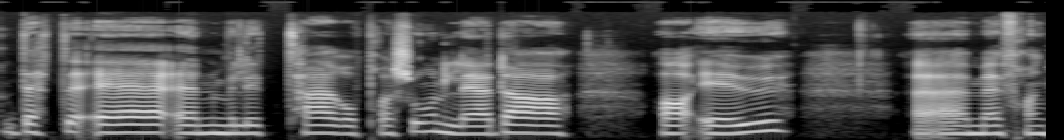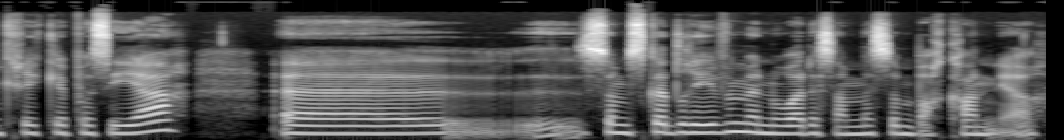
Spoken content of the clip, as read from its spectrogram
Dette er en militær operasjon ledet av EU, eh, med Frankrike på sida, eh, som skal drive med noe av det samme som Barkhan gjør.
